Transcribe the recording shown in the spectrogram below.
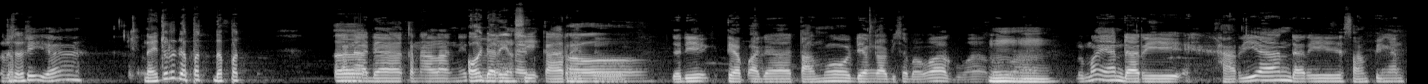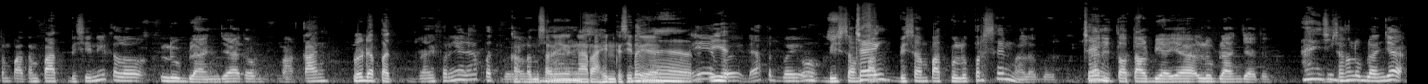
Terus, tapi ya Nah itu lu dapat dapat karena eh, ada kenalan itu oh dari yang si itu oh. Jadi tiap ada tamu dia nggak bisa bawa, gua bawa. Hmm. Lumayan dari harian, dari sampingan tempat-tempat di sini kalau lu belanja atau makan, Lu dapat drivernya dapat boy. Kalau misalnya Nice. ngarahin ke situ ya. iya, Iya. boy, dapat boy. Oh, bisa empat, bisa 40% malah boy. Ceng. Dari total biaya lu belanja tuh. Anjing. Misalkan lu belanja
